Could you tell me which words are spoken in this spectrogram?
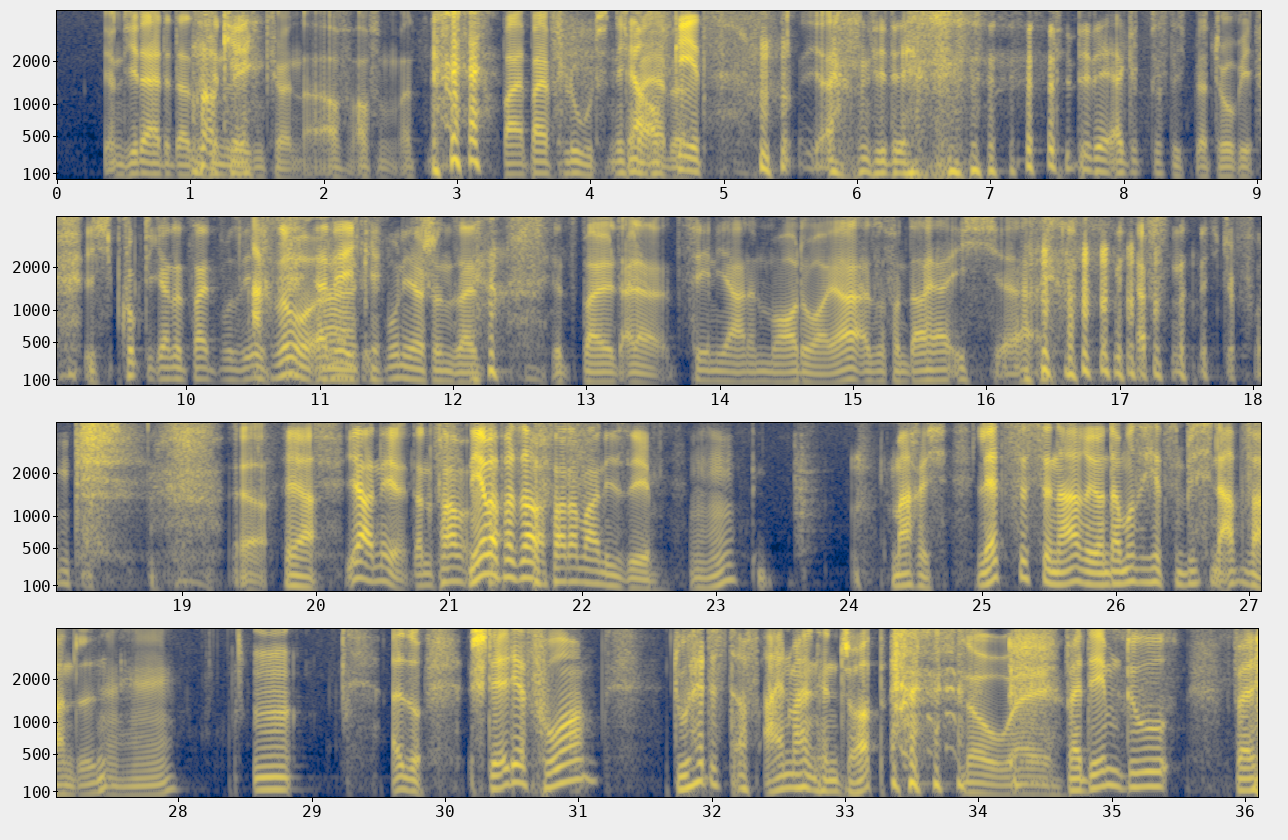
Und jeder hätte da sich Okay. hinlegen können. Auf, auf, bei, bei Flut, nicht ja, bei auf Ebbe. geht's. Ja, die DDR, die DDR gibt es nicht mehr, Tobi. Ich gucke die ganze Zeit, wo sie Ach ist. so, ja, nee, ah, ich, okay. ich wohne ja schon seit jetzt bald Alter, zehn Jahren in Mordor, ja. Also von daher, ich, äh, ich habe es noch nicht gefunden. Ja. Ja, Ja, nee, dann fahr, Nee, aber fahr, pass auf. Fahr, fahr da mal an die See. mache ich. Letztes Szenario, und da muss ich jetzt ein bisschen abwandeln. Mm, Also, stell dir vor, du hättest auf einmal einen Job, No way. bei dem du. Bei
